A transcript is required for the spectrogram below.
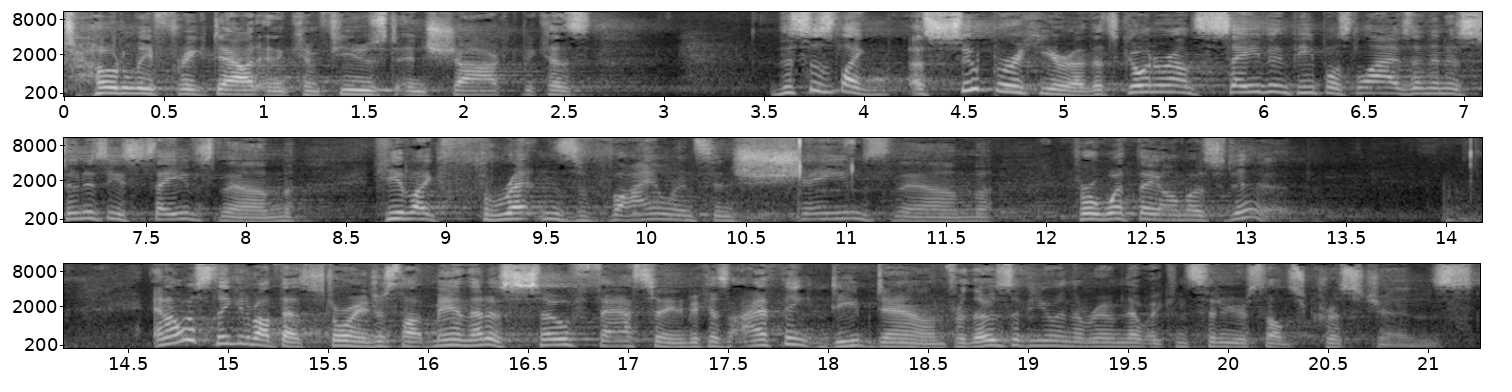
totally freaked out and confused and shocked because this is like a superhero that's going around saving people's lives. And then as soon as he saves them, he like threatens violence and shames them for what they almost did. And I was thinking about that story and just thought, man, that is so fascinating because I think deep down, for those of you in the room that would consider yourselves Christians,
